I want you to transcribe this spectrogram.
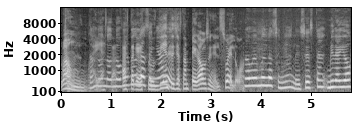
pan. Ahí no, no, está. no Hasta vemos que señales. dientes ya están pegados en el suelo. No vemos las señales. Esta- mira, yo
